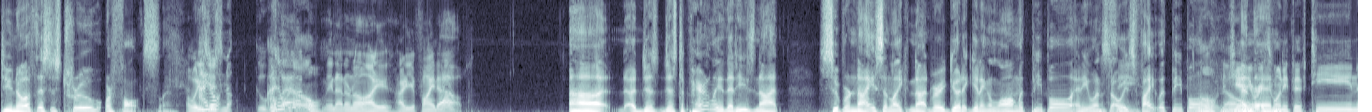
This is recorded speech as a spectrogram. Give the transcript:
Do you know if this is true or false, Slim? Oh, what, do you I just don't know. Google I don't that? know. I mean, I don't know. How do you how do you find out? Uh, uh, just just apparently that he's not super nice and like not very good at getting along with people, and he wants to always see. fight with people. Oh, no. January then- 2015,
